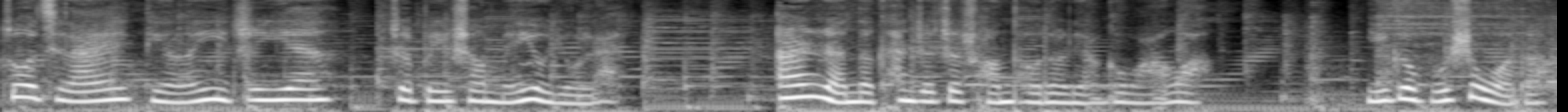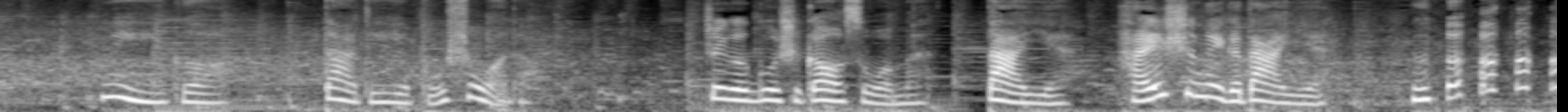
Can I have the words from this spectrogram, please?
坐起来点了一支烟，这悲伤没有由来。安然地看着这床头的两个娃娃，一个不是我的，另一个大抵也不是我的。这个故事告诉我们，大爷还是那个大爷。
